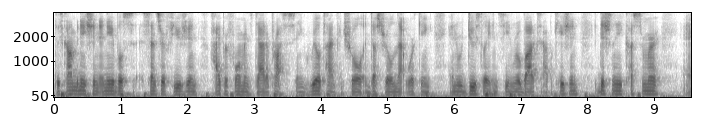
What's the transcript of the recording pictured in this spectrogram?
This combination enables sensor fusion, high performance data processing, real time control, industrial networking, and reduced latency in robotics application. Additionally, customer eh,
